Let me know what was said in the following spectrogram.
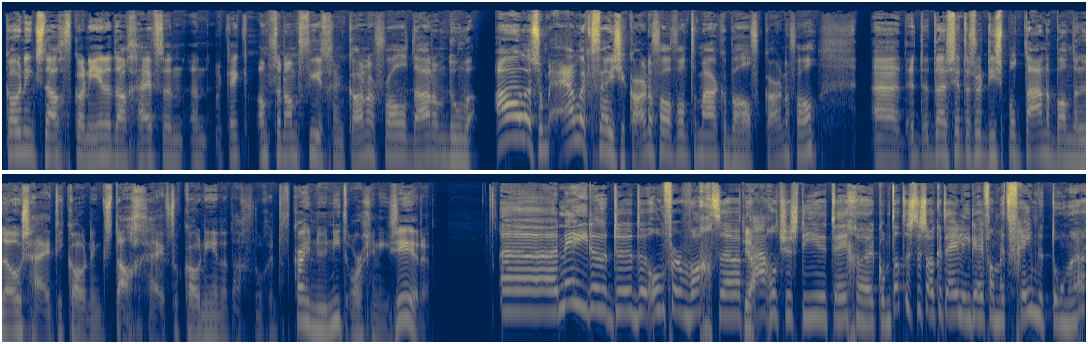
Koningsdag of Koninginnedag heeft een, een... Kijk, Amsterdam viert geen carnaval. Daarom doen we alles om elk feestje carnaval van te maken, behalve carnaval. Eh, daar zit een soort die spontane bandeloosheid die Koningsdag heeft, of Koninginnedag vroeger. Dat kan je nu niet organiseren. Eh, nee, de, de, de onverwachte Ja. pareltjes die je tegenkomt. Dat is dus ook het hele idee van met vreemde tongen.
